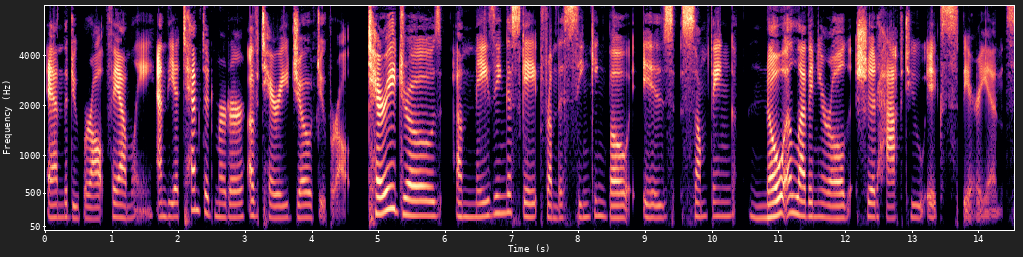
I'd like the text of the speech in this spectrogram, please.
and the Duperrault family and the attempted murder of Terry Jo Duperrault. Terry Jo's amazing escape from the sinking boat is something no 11 year old should have to experience,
